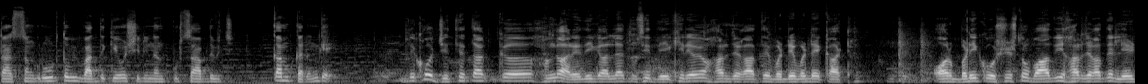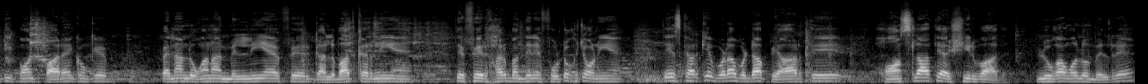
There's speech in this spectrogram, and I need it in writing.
ਤਾਂ ਸੰਗਰੂਰ ਤੋਂ ਵੀ ਵੱਧ ਕੇ ਉਹ ਸ਼੍ਰੀ ਅਨੰਦਪੁਰ ਸਾਹਿਬ ਦੇ ਵਿੱਚ ਕੰਮ ਕਰਨਗੇ। ਦੇਖੋ, ਜਿੱਥੇ ਤੱਕ ਹੰਗਾਰੇ ਦੀ ਗੱਲ ਹੈ, ਤੁਸੀਂ ਦੇਖ ਹੀ ਰਹੇ ਹੋ ਹਰ ਜਗ੍ਹਾ ਤੇ ਵੱਡੇ ਵੱਡੇ ਇਕੱਠ। ਔਰ ਬੜੀ ਕੋਸ਼ਿਸ਼ ਤੋਂ ਬਾਅਦ ਵੀ ਹਰ ਜਗ੍ਹਾ ਤੇ ਲੇਟ ਹੀ ਪਹੁੰਚ ਪਾ ਰਹੇ ਕਿਉਂਕਿ ਪਹਿਲਾਂ ਲੋਕਾਂ ਨਾਲ ਮਿਲਣੀ ਹੈ, ਫਿਰ ਗੱਲਬਾਤ ਕਰਨੀ ਹੈ, ਤੇ ਫਿਰ ਹਰ ਬੰਦੇ ਨੇ ਫੋਟੋ ਖਿਚਾਉਣੀ ਹੈ। ਤੇ ਇਸ ਕਰਕੇ ਬੜਾ ਵੱਡਾ ਪਿਆਰ ਤੇ ਹੌਸਲਾ ਤੇ ਆਸ਼ੀਰਵਾਦ ਲੋਕਾਂ ਵੱਲੋਂ ਮਿਲ ਰਿਹਾ ਹੈ।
